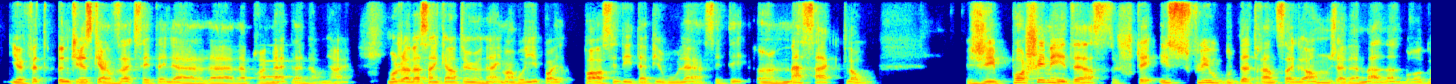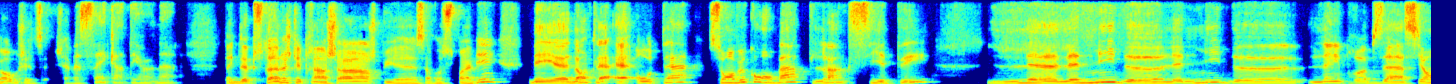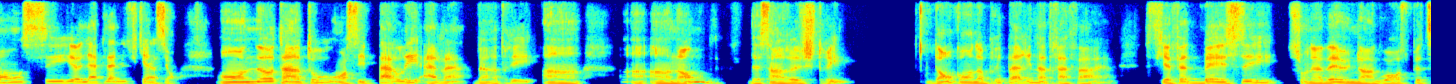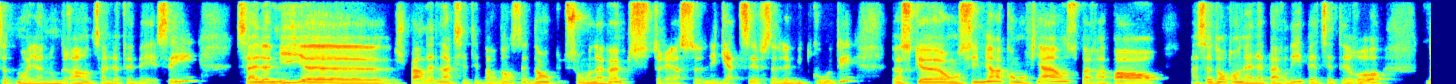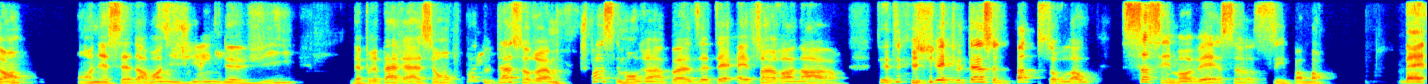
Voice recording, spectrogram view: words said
Il a fait une crise cardiaque, c'était la, la- la première et la dernière. Moi, j'avais 51 ans, il m'a envoyé pa- passer des tapis roulants. C'était un massacre, Claude. J'ai poché mes tests, j'étais essoufflé au bout de 30 secondes, j'avais mal dans le bras gauche, j'avais 51 ans. Depuis ce temps-là, je t'ai pris en charge, puis euh, ça va super bien. Mais euh, donc, euh, autant, si on veut combattre l'anxiété, l'ennemi de, de l'improvisation, c'est euh, la planification. On a tantôt, on s'est parlé avant d'entrer en, en, en onde, de s'enregistrer. Donc, on a préparé notre affaire, ce qui a fait baisser, si on avait une angoisse petite, moyenne ou grande, ça l'a fait baisser. Ça l'a mis, euh, je parlais de l'anxiété, pardon, donc on avait un petit stress négatif, ça l'a mis de côté parce qu'on s'est mis en confiance par rapport à ce dont on allait parler, etc. Donc, on essaie d'avoir une hygiène de vie, de préparation, pas tout le temps sur, je pense que c'est mon grand-père disait, être un runner. Je suis tout le temps sur une patte sur l'autre. Ça, c'est mauvais, ça, c'est pas bon. Ben,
